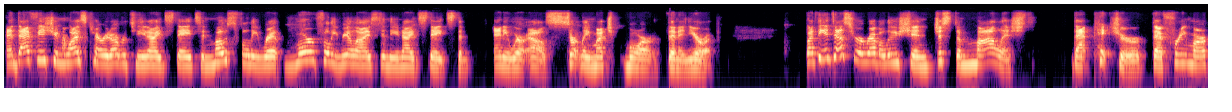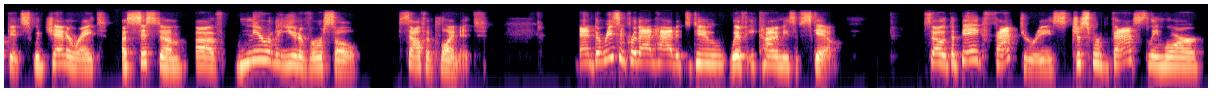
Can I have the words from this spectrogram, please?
And that vision was carried over to the United States and most fully re- more fully realized in the United States than anywhere else, certainly much more than in Europe. But the Industrial Revolution just demolished that picture that free markets would generate a system of nearly universal self employment. And the reason for that had to do with economies of scale. So the big factories just were vastly more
